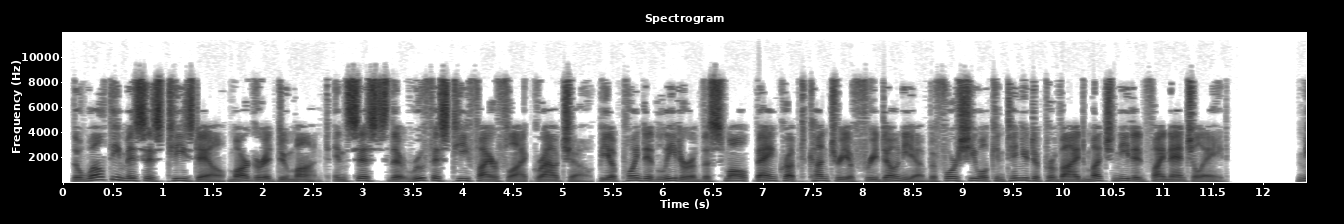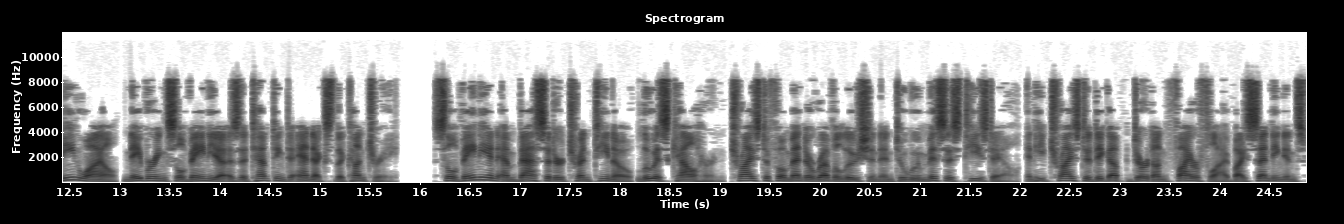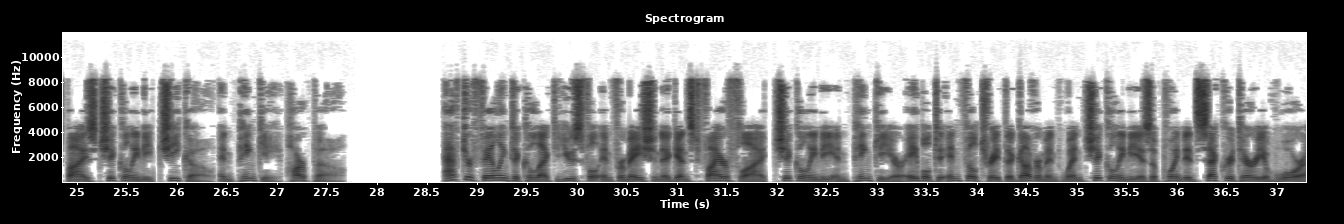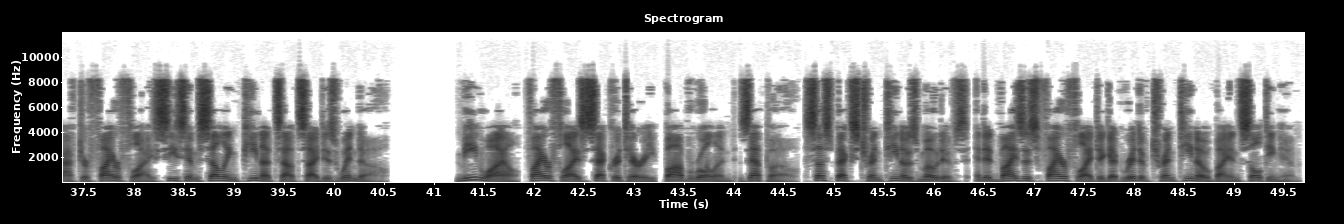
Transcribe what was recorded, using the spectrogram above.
The wealthy Mrs. Teasdale Margaret Dumont insists that Rufus T. Firefly Groucho be appointed leader of the small, bankrupt country of Fredonia before she will continue to provide much-needed financial aid. Meanwhile, neighboring Sylvania is attempting to annex the country. Sylvanian ambassador Trentino Louis Calhern tries to foment a revolution and to woo Mrs. Teasdale, and he tries to dig up dirt on Firefly by sending in spies Chicolini Chico and Pinky Harpo. After failing to collect useful information against Firefly, Chicolini and Pinky are able to infiltrate the government when Chicolini is appointed Secretary of War after Firefly sees him selling peanuts outside his window. Meanwhile, Firefly's secretary, Bob Roland Zeppo, suspects Trentino's motives, and advises Firefly to get rid of Trentino by insulting him.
